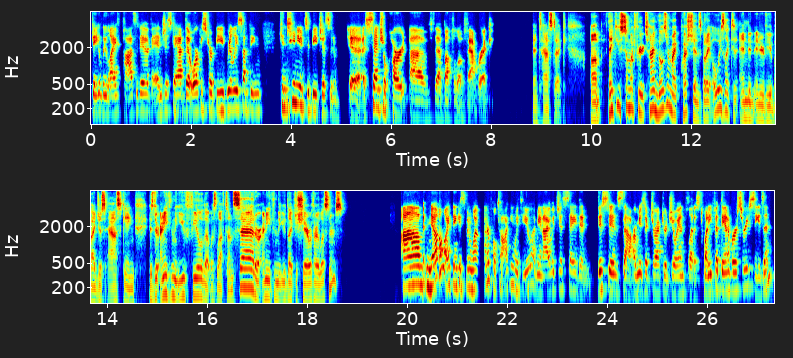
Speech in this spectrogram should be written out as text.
daily life positive and just to have the orchestra be really something continue to be just an essential part of the buffalo fabric fantastic um, thank you so much for your time. Those are my questions, but I always like to end an interview by just asking Is there anything that you feel that was left unsaid or anything that you'd like to share with our listeners? Um, no, I think it's been wonderful talking with you. I mean, I would just say that this is uh, our music director, JoAnn Falletta's 25th anniversary season.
